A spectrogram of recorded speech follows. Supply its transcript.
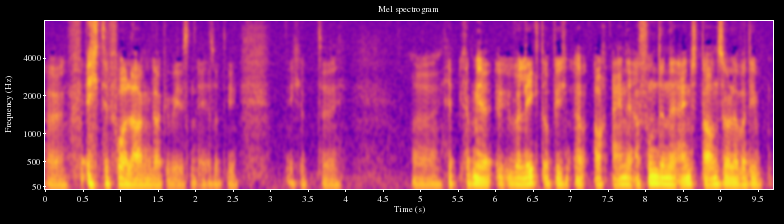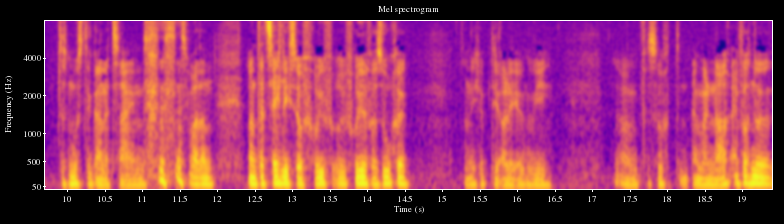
äh, echte Vorlagen da gewesen. Also die, ich habe äh, hab, hab mir überlegt, ob ich äh, auch eine erfundene einbauen soll, aber die, das musste gar nicht sein. Das war dann, waren tatsächlich so früh, früh, frühe Versuche und ich habe die alle irgendwie ähm, versucht einmal nach, einfach nur,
